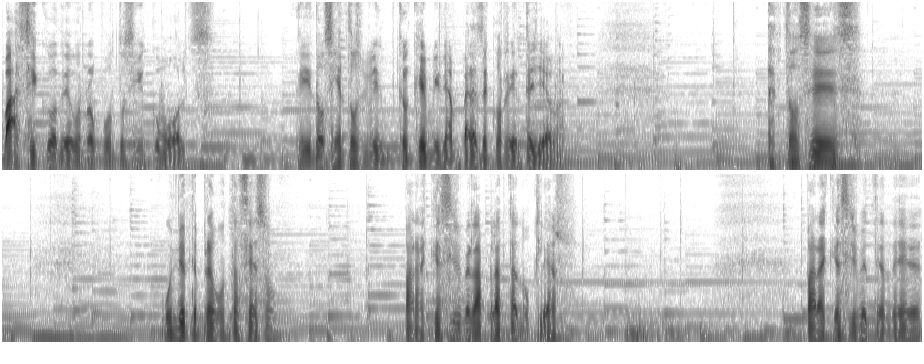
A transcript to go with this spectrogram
básico de 1.5 volts y 200 mil, creo que miliamperes de corriente llevan. Entonces, un día te preguntas eso, ¿para qué sirve la planta nuclear? ¿Para qué sirve tener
